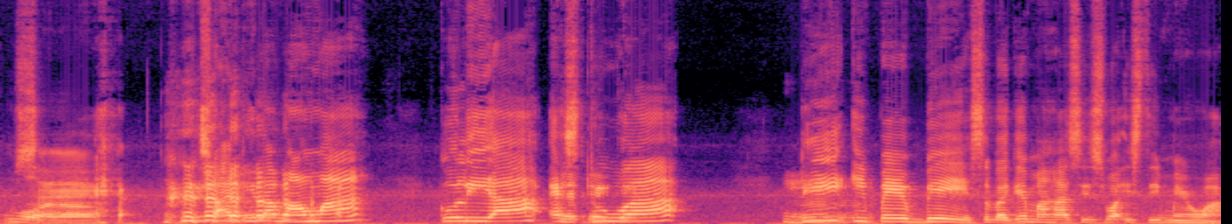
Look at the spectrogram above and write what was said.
buset. Jadilah mama kuliah S2 di. IPB sebagai mahasiswa istimewa.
